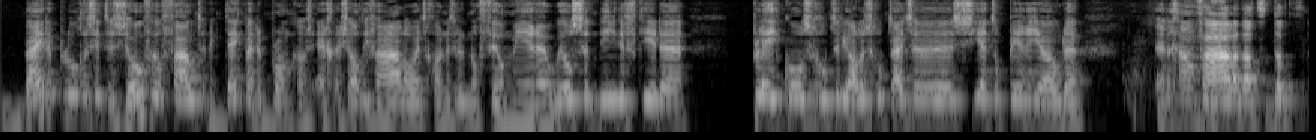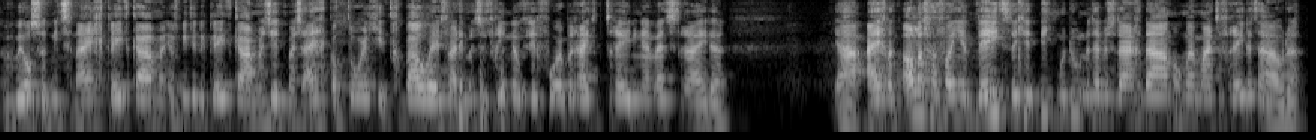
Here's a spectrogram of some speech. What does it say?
beide ploegen zitten zoveel fout. En ik denk bij de Broncos echt, als je al die verhalen hoort, gewoon natuurlijk nog veel meer. Wilson die de verkeerde play calls roept, die alles roept uit zijn Seattle-periode. En dan gaan verhalen dat, dat Wilson niet zijn eigen kleedkamer, of niet in de kleedkamer zit, maar zijn eigen kantoortje in het gebouw heeft, waar hij met zijn vrienden zich voorbereidt op trainingen en wedstrijden. Ja, eigenlijk alles waarvan je weet dat je het niet moet doen, dat hebben ze daar gedaan om hem maar tevreden te houden.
